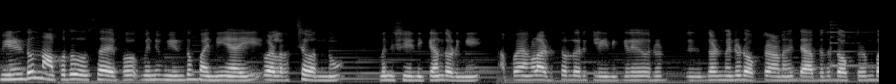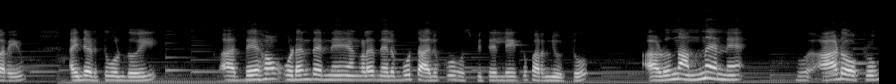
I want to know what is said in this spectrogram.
വീണ്ടും നാൽപ്പത് ദിവസമായപ്പോൾ ഇവന് വീണ്ടും പനിയായി വളർച്ച വന്നു. ഇവന് ക്ഷീണിക്കാൻ തുടങ്ങി. അപ്പോൾ ഞങ്ങൾ അടുത്തുള്ള ഒരു ക്ലിനിക്കിൽ ഒരു ഗവൺമെന്റ് ഡോക്ടറാണ് ജാബിദ് ഡോക്ടർ എന്ന് പറയും. അതിന്റെ അടുത്ത് കൊണ്ടുപോയി. അദ്ദേഹം ഉടൻ തന്നെ ഞങ്ങളെ നിലമ്പൂർ താലൂക്ക് ഹോസ്പിറ്റലിലേക്ക് പറഞ്ഞു വിട്ടു. അവിടുന്ന് അന്ന് തന്നെ ആ ഡോക്ടറും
